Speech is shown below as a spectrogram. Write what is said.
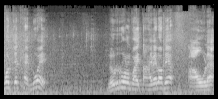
พ่นเจ็ตแพ็กด้วย แล้วร่วงลงไปตายไหมรอบเนี้ย เอาละ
